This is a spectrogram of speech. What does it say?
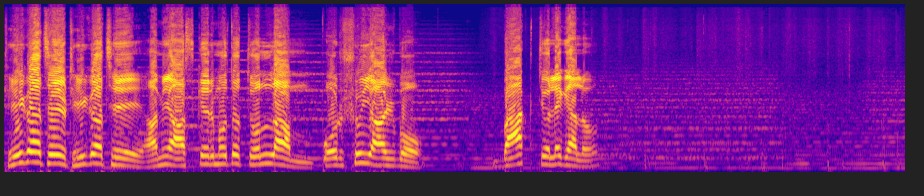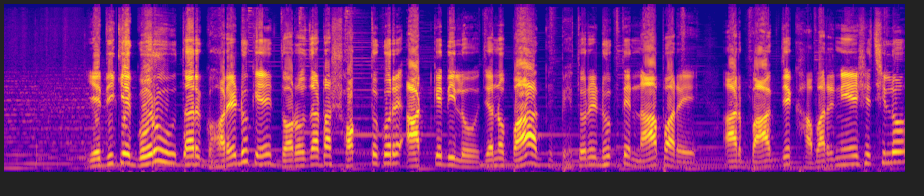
ঠিক আছে ঠিক আছে। আমি আজকের মতো চললাম। পরশুই আসব। বাঘ চলে গেল। এদিকে গরু তার ঘরে ঢুকে দরজাটা শক্ত করে আটকে দিল যেন বাঘ ভেতরে ঢুকতে না পারে। আর বাঘ যে খাবার নিয়ে এসেছিল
